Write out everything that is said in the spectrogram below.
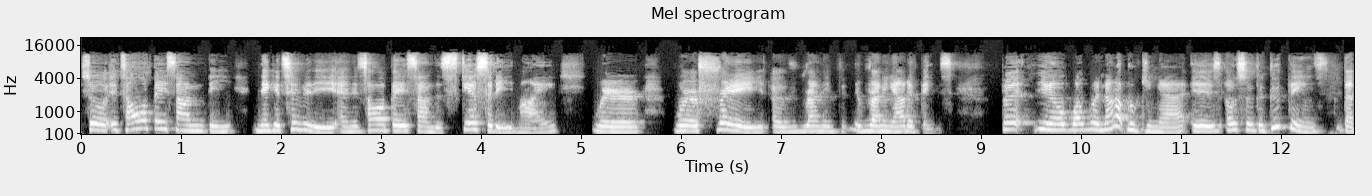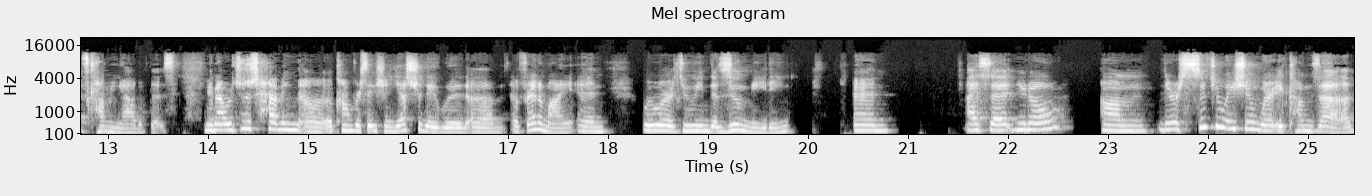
so it's all based on the negativity and it's all based on the scarcity mind where we're afraid of running running out of things. But you know what we're not looking at is also the good things that's coming out of this. And i was just having a, a conversation yesterday with um, a friend of mine and we were doing the zoom meeting and i said you know um, there's situation where it comes up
